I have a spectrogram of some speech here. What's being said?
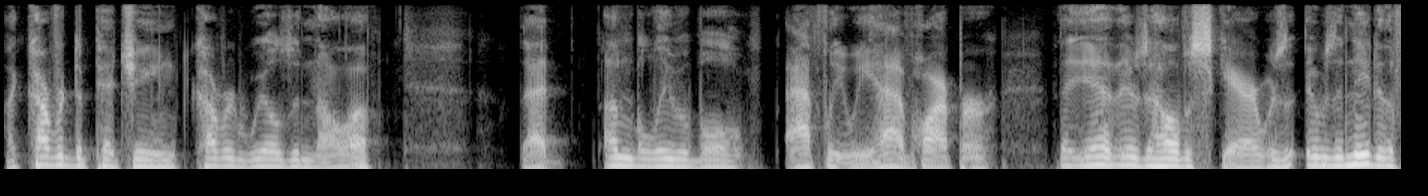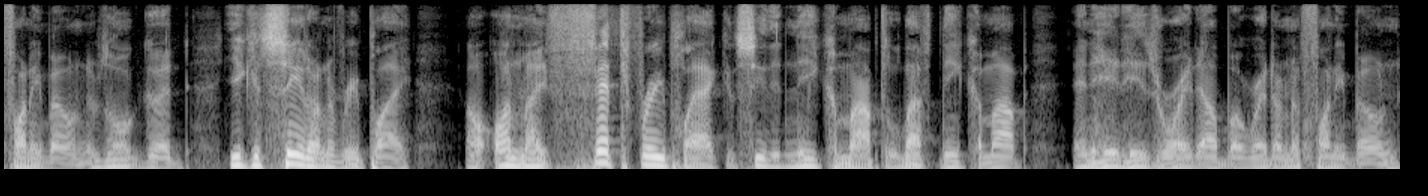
I covered the pitching, covered Wheels and Nola, that unbelievable athlete we have, Harper. That yeah, there's a hell of a scare. It was it was a knee to the funny bone. It was all good. You could see it on the replay. Uh, on my fifth free play, I could see the knee come up, the left knee come up, and hit his right elbow right on the funny bone,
